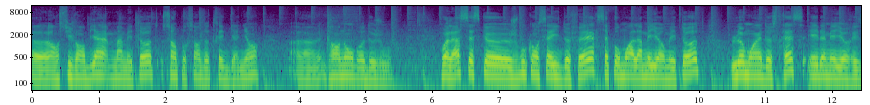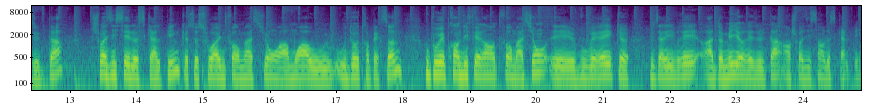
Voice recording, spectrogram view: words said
euh, en suivant bien ma méthode, 100% de trades gagnants un grand nombre de jours. Voilà, c'est ce que je vous conseille de faire, c'est pour moi la meilleure méthode, le moins de stress et les meilleurs résultats. Choisissez le scalping, que ce soit une formation à moi ou, d'autres personnes. Vous pouvez prendre différentes formations et vous verrez que vous arriverez à de meilleurs résultats en choisissant le scalping.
